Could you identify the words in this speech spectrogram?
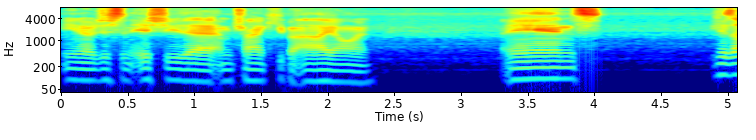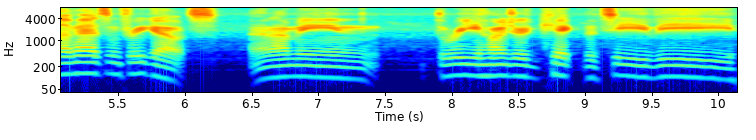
you know, just an issue that I'm trying to keep an eye on. And because I've had some freakouts, and I mean, 300 kick the TV,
